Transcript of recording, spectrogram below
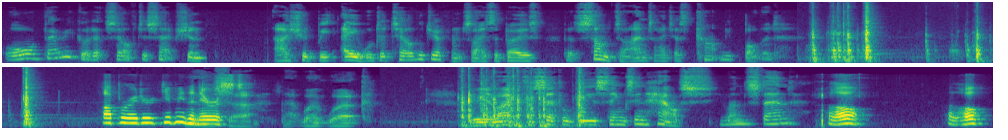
or very good at self deception. I should be able to tell the difference, I suppose, but sometimes I just can't be bothered. Operator, give me the nearest. Sir, that won't work. We like to settle these things in house, you understand? Hello? Hello?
